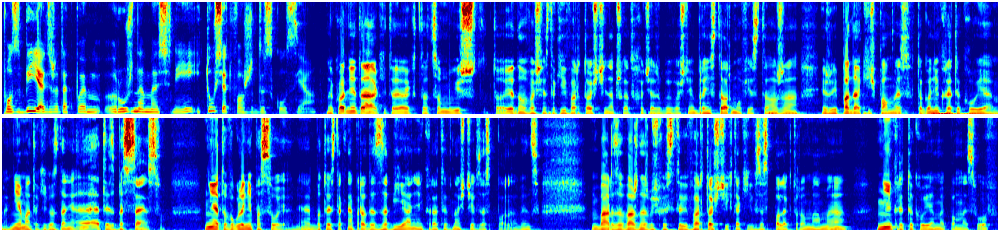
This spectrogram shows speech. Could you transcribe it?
pozbijać, że tak powiem, różne myśli i tu się tworzy dyskusja. Dokładnie tak. I to jak to, co mówisz, to jedną właśnie z takich wartości, na przykład chociażby właśnie brainstormów jest to, że jeżeli pada jakiś pomysł, to go nie krytykujemy. Nie ma takiego zdania, e, to jest bez sensu nie, to w ogóle nie pasuje, nie? bo to jest tak naprawdę zabijanie kreatywności w zespole, więc bardzo ważne, żebyśmy z tych wartości takich w zespole, którą mamy, nie krytykujemy pomysłów,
